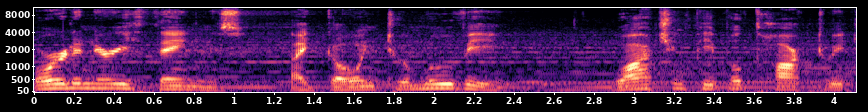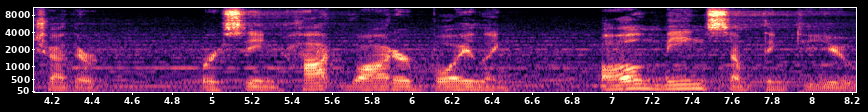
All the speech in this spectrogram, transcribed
Ordinary things like going to a movie, watching people talk to each other, or seeing hot water boiling all mean something to you.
